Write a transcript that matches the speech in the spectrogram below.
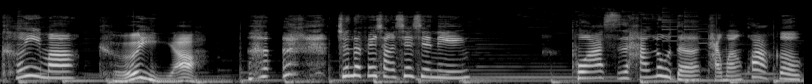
可以吗？可以呀。真的非常谢谢您。波阿斯和路德谈完话后，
